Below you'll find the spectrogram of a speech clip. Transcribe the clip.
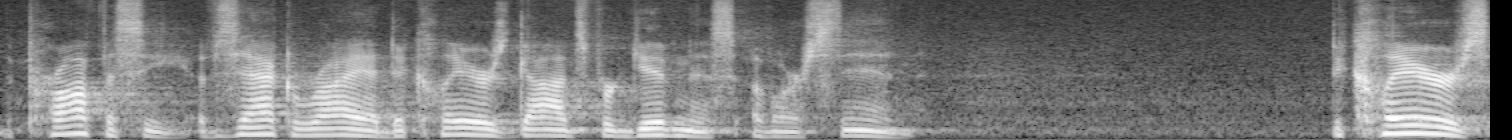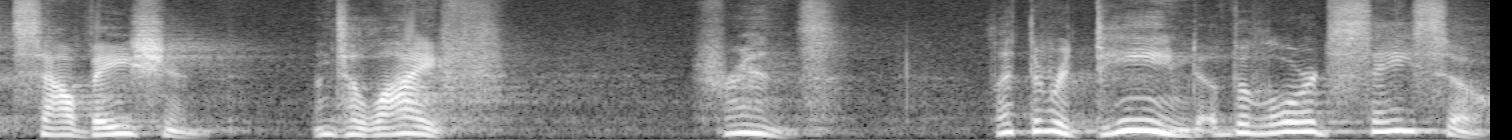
The prophecy of Zechariah declares God's forgiveness of our sin declares salvation unto life. Friends, let the redeemed of the Lord say so.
